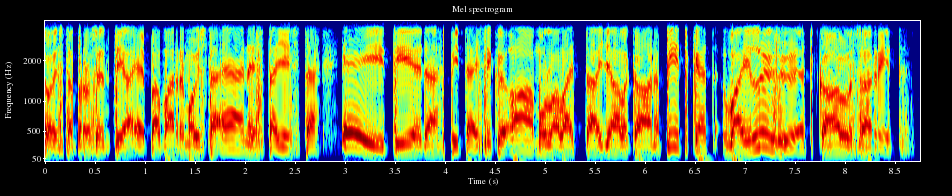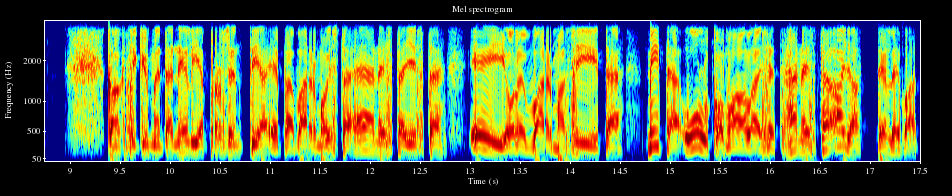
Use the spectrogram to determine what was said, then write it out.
15 prosenttia epävarmoista äänestäjistä ei tiedä, pitäisikö aamulla laittaa jalkaan pitkät vai lyhyet kalsarit. 24 prosenttia epävarmoista äänestäjistä ei ole varma siitä, mitä ulkomaalaiset hänestä ajattelevat.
